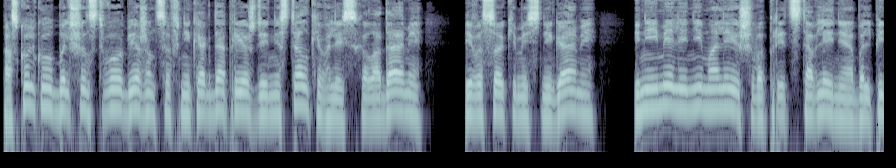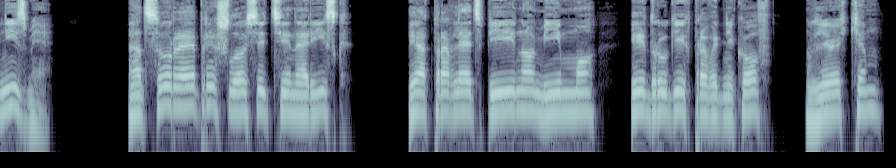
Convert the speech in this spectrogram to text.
Поскольку большинство беженцев никогда прежде не сталкивались с холодами и высокими снегами и не имели ни малейшего представления об альпинизме, отцу Ре пришлось идти на риск и отправлять Пино, Миммо и других проводников легким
